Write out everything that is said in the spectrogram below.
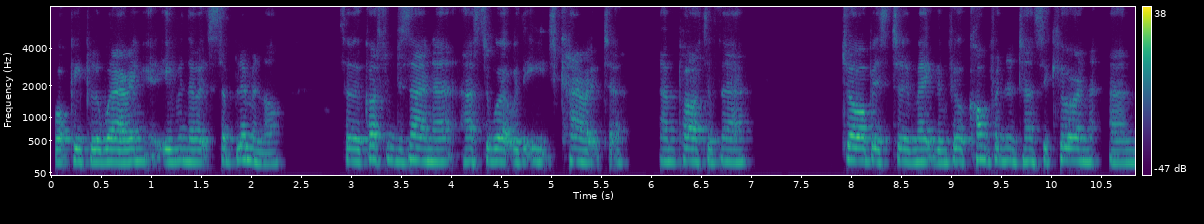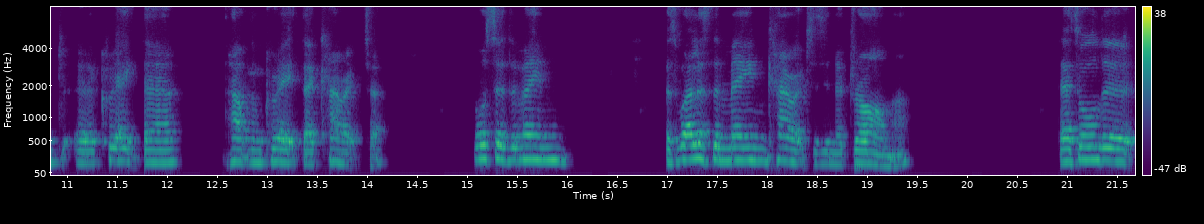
what people are wearing, even though it's subliminal. So, the costume designer has to work with each character, and part of their job is to make them feel confident and secure and, and uh, create their help them create their character also the main, as well as the main characters in a drama, there's all the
